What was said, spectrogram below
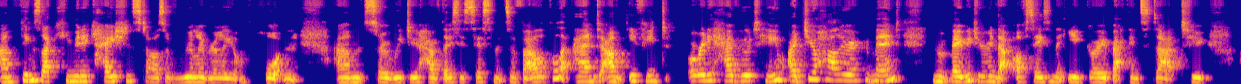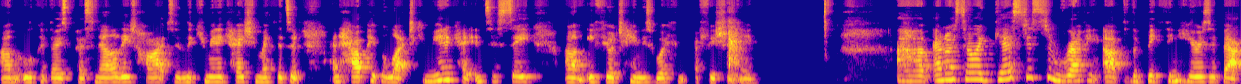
Um, things like communication styles are really, really important. Um, so we do have those assessments available. And um, if you already have your team, I do highly recommend maybe during that off season that you go back and start to um, look at those personality types and the communication methods and, and how people like to communicate and to see um, if your team is working efficiently. Um, and I, so I guess just to wrapping up, the big thing here is about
